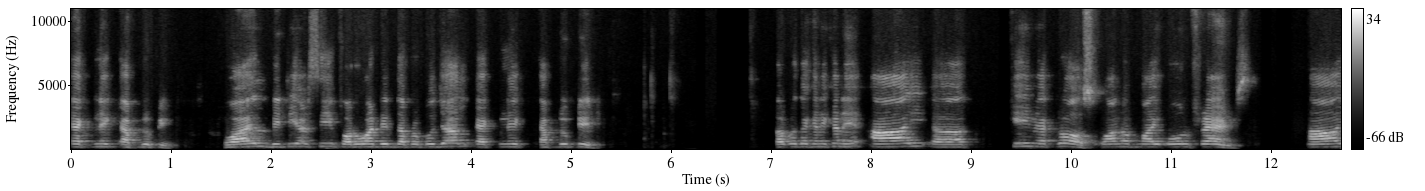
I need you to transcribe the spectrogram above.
একনিক অ্যাপ্রুভড ইট হোয়াইল বিটিআরসি ফরওয়ার্ডেড দ্য প্রপোজাল একনিক অ্যাপ্রুভড ইট তারপর দেখেন এখানে আই কেম অ্যাক্রস ওয়ান অফ মাই ওল্ড ফ্রেন্ডস আই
